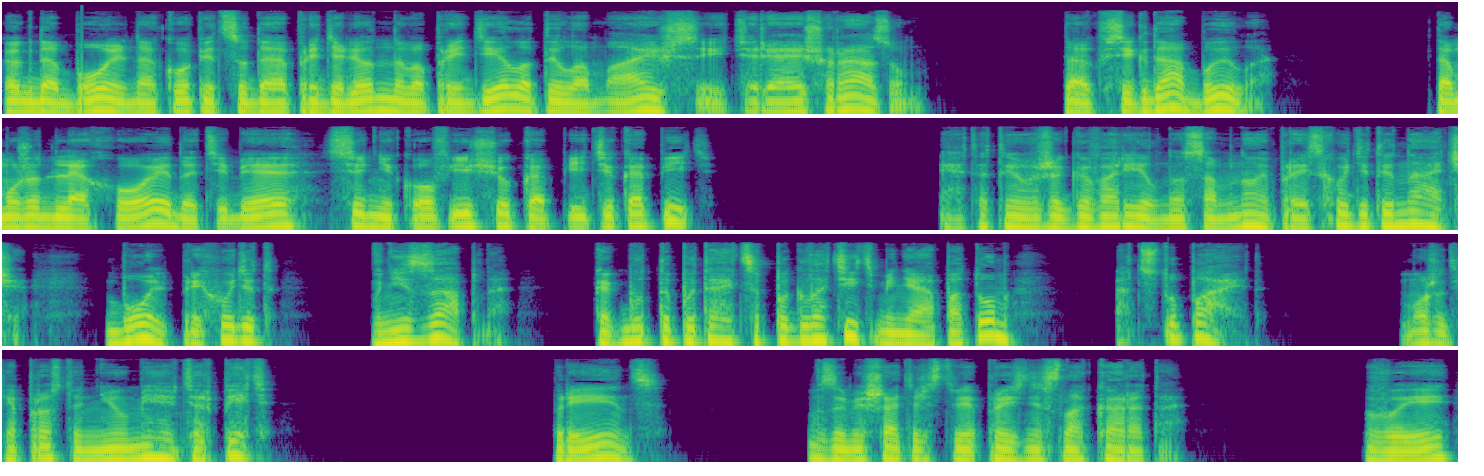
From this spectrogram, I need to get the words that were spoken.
Когда боль накопится до определенного предела, ты ломаешься и теряешь разум. Так всегда было. К тому же для Хоида тебе синяков еще копить и копить». «Это ты уже говорил, но со мной происходит иначе. Боль приходит внезапно, как будто пытается поглотить меня, а потом отступает. Может, я просто не умею терпеть?» «Принц», — в замешательстве произнесла Карата, — «вы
